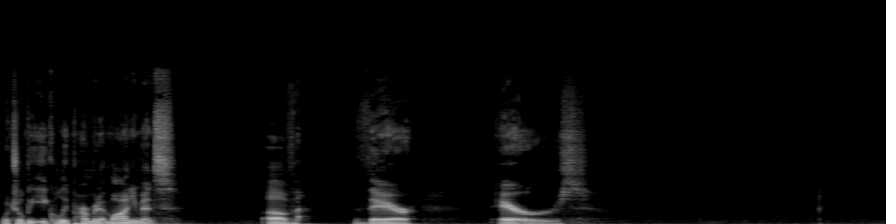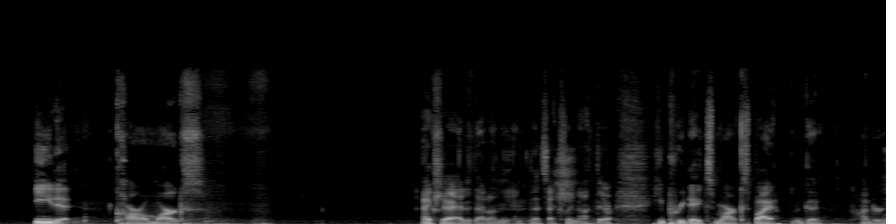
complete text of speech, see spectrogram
which will be equally permanent monuments of their errors. Eat it, Karl Marx. Actually, I added that on the end. That's actually not there. He predates Marx by a good 100,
